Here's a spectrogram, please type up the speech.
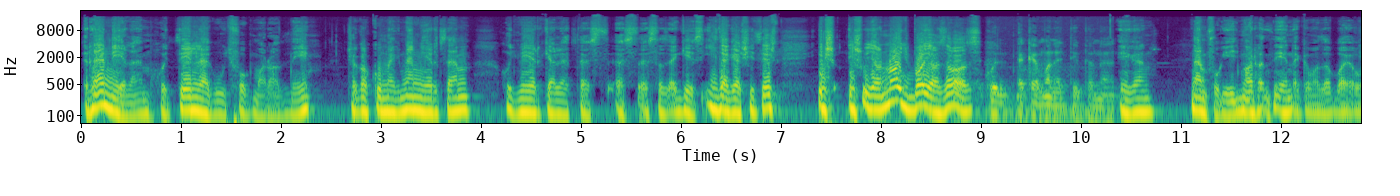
remélem, hogy tényleg úgy fog maradni, csak akkor meg nem értem, hogy miért kellett ezt, ezt, ezt az egész idegesítést, és, és ugye a nagy baj az az... Akkor nekem van egy tippem el. Igen nem fog így maradni, én nekem az a bajom.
